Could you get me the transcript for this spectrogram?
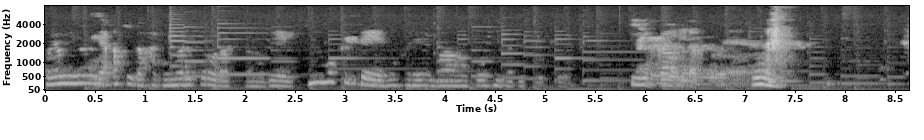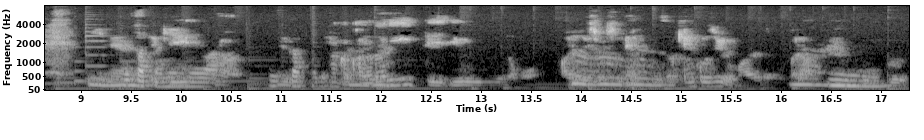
暦の上で秋が始まる頃だったので、金木犀のフレーバーのコーヒーが出ていて、いい香りだったね。うん。いいね。よかったね、目は。美味しかったです。なんか体にいいっていうのもあるでしょうしね、うんうんうんその健康需要もあるだろうから、うん。すごく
